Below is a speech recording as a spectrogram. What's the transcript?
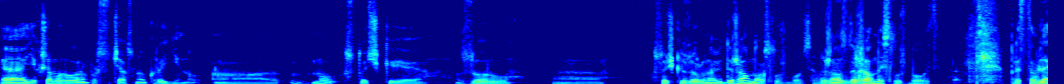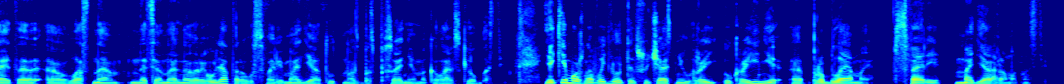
Е, Якщо ми говоримо про сучасну Україну, ну, з точки зору, е, з точки зору навіть державного службовця, ви ж у нас державний службовець, представляєте е, власне національного регулятора у сфері медіа, а тут у нас безпосередньо в Миколаївській області. Які можна виділити в сучасній Україні е, проблеми в сфері медіаграмотності?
